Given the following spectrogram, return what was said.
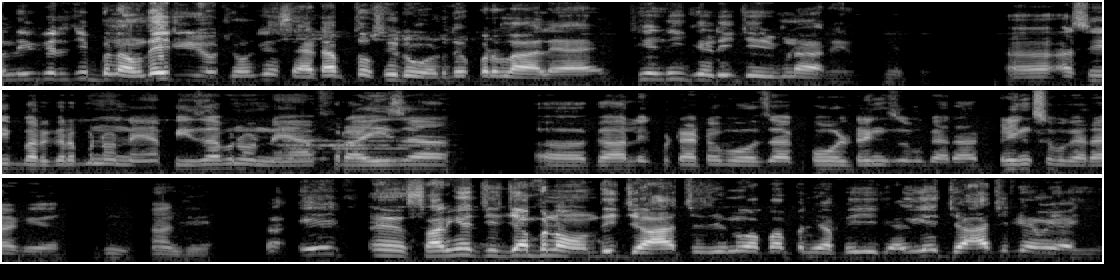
ਸੰਦੀਪ ਵੀਰ ਜੀ ਬਣਾਉਂਦੇ ਕੀ ਹੋ ਕਿਉਂਕਿ ਸੈਟਅਪ ਤੁਸੀਂ ਰੋਡ ਦੇ ਉੱਪਰ ਲਾ ਲਿਆ ਹੈ। ਕਿਹੜੀ ਕਿਹੜੀ ਚੀਜ਼ ਬਣਾ ਰਹੇ ਹੋ। ਅ, ਅਸੀਂ 버ਗਰ ਬਣਾਉਂਦੇ ਆ ਪੀਜ਼ਾ ਬਣਾਉਂਦੇ ਆ ਫਰਾਈਜ਼ ਆ ਗਾਰਲਿਕ ਪੋਟੈਟੋ ਬੋਲਸ ਆ ਕੋਲਡ ਡਰਿੰਕਸ ਵਗੈਰਾ ਡਰਿੰਕਸ ਵਗੈਰਾ ਹੈਗੇ ਆ। ਹਾਂਜੀ। ਤਾਂ ਇਹ ਸਾਰੀਆਂ ਚੀਜ਼ਾਂ ਬਣਾਉਣ ਦੀ ਜਾਂਚ ਜਿਹਨੂੰ ਆਪਾਂ ਪੰਜਾਬੀ ਚ ਕਹੀਏ ਜਾਂਚ ਕਿਵੇਂ ਆਈ ਹੈ?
